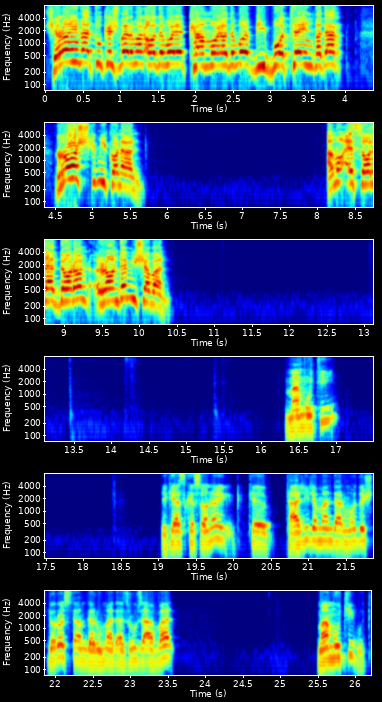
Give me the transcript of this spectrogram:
چرا اینقدر تو کشور من آدمای کم آدمای بی بوته اینقدر رشک می‌کنن؟ اما اصالت داران رانده می‌شوند. مموتی؟ یکی از کسانه که تحلیل من در موردش درستم در اومد از روز اول مموتی بود.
